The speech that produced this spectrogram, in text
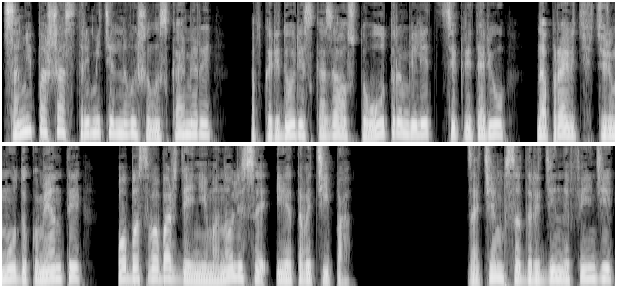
Сами Паша стремительно вышел из камеры, а в коридоре сказал, что утром велит секретарю направить в тюрьму документы об освобождении Манолиса и этого типа. Затем Садреддин Эфенди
